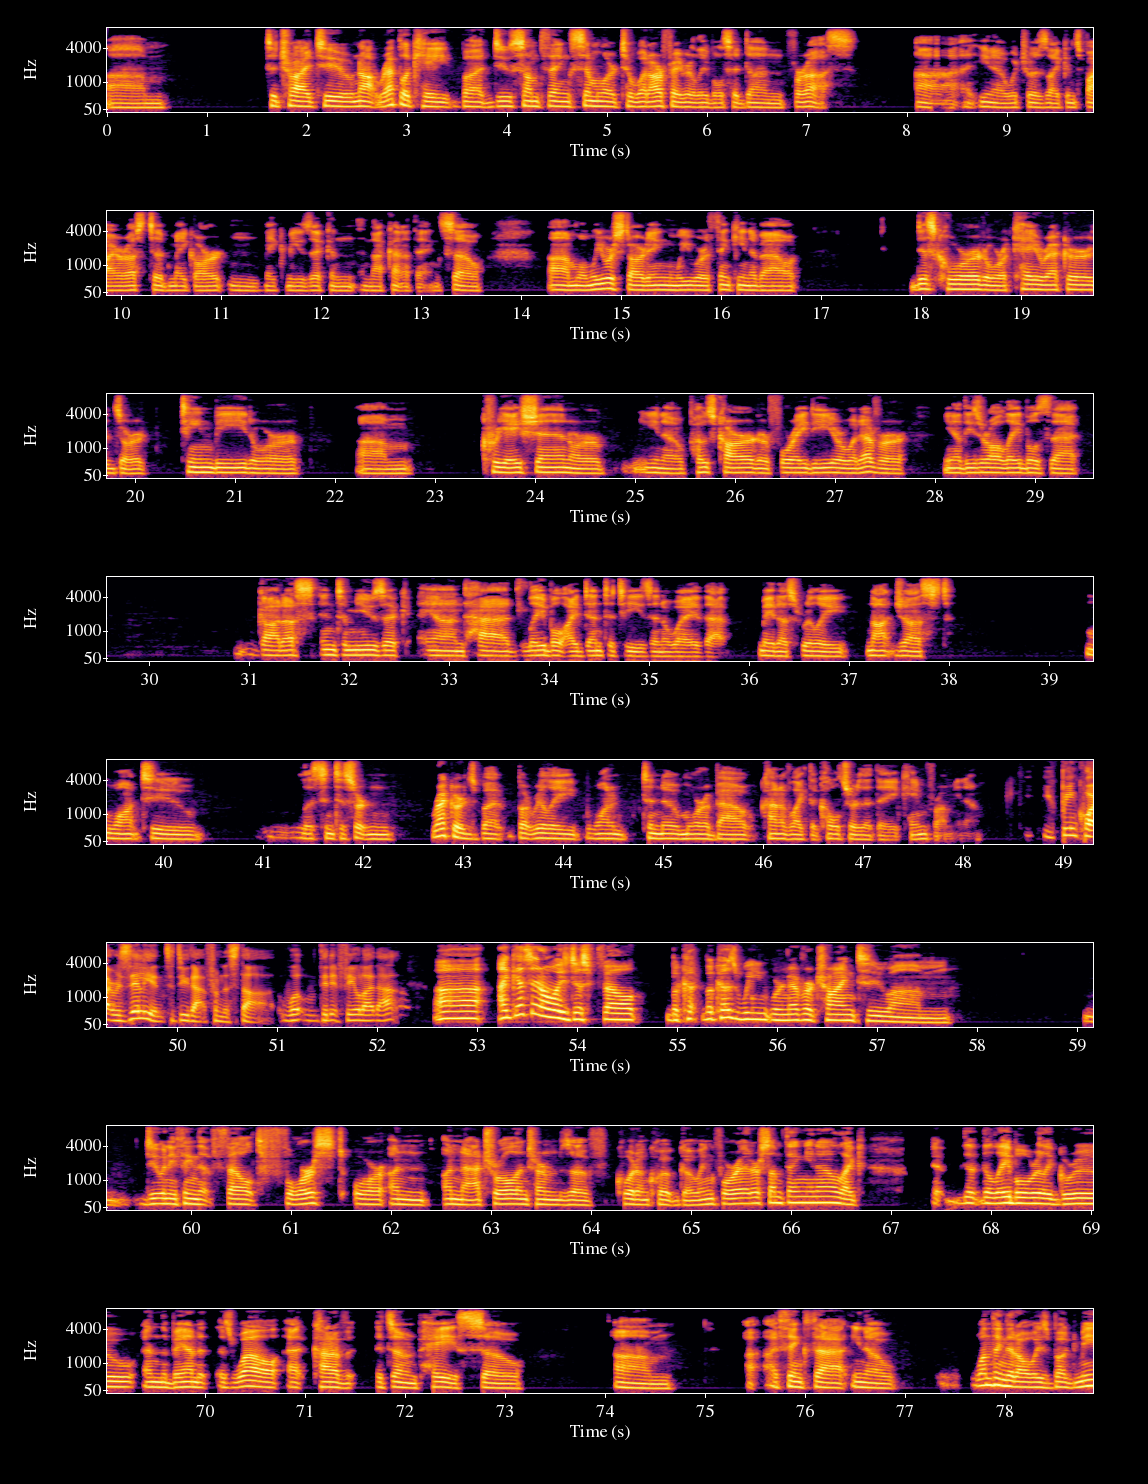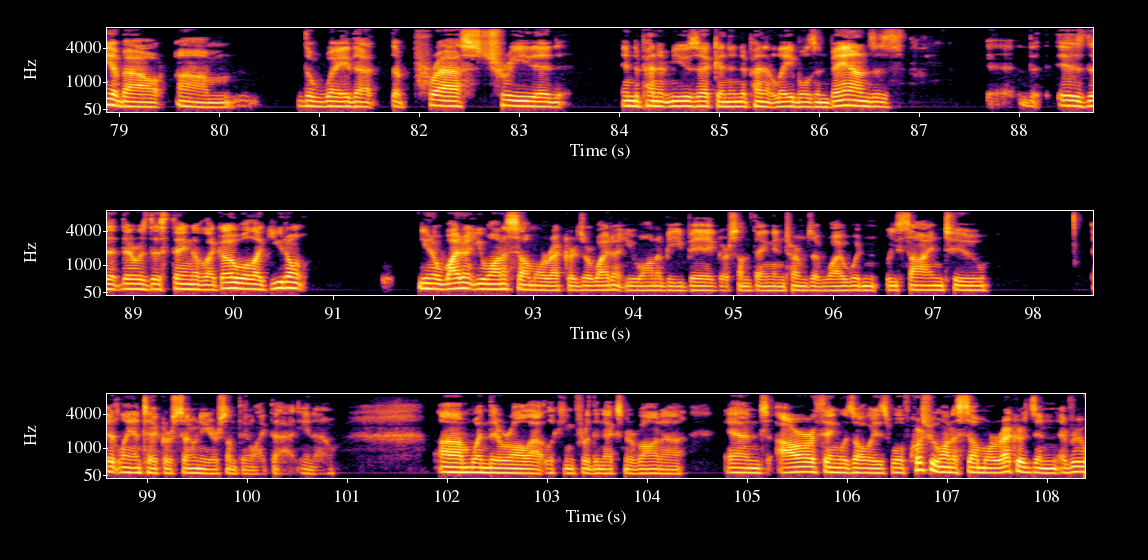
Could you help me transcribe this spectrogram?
um, to try to not replicate, but do something similar to what our favorite labels had done for us. Uh, you know, which was like inspire us to make art and make music and, and that kind of thing. So um, when we were starting, we were thinking about Dischord or K Records or Teen Beat or um, Creation or you know Postcard or 4AD or whatever. You know, these are all labels that got us into music and had label identities in a way that made us really not just want to listen to certain records but but really wanted to know more about kind of like the culture that they came from you know You've been quite resilient to do that from the start. What did it feel like that? uh i guess it always just felt because because we were never trying to um do anything that felt forced or un, unnatural in terms of quote unquote going for it or something you know? Like it, the, the label really grew and the band as well at kind of its own pace. So um I, I think that you know one thing that always bugged me about um the way that the press treated independent music and independent labels and bands is is that there was this thing of like, oh well, like you don't, you know, why don't you want to sell more records or why don't you want to be big or something in terms of why wouldn't we sign to Atlantic or Sony or something like that, you know, um, when they were all out looking for the next Nirvana. And our thing was always, well, of course we want to sell more records, and every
